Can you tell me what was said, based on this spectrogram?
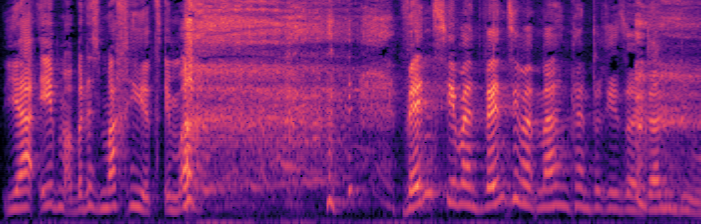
Ja, eben, aber das mache ich jetzt immer. Wenn es jemand, wenn's jemand machen kann, Theresa, dann du.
